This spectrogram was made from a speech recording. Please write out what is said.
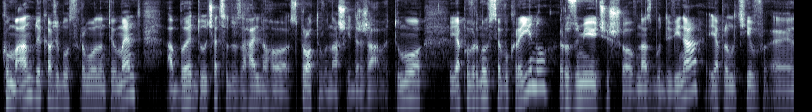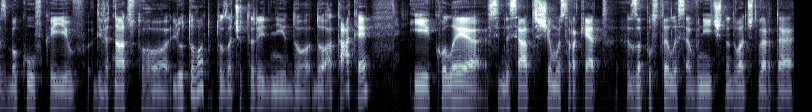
команду, яка вже була сформована на той момент, аби долучатися до загального спротиву нашої держави. Тому я повернувся в Україну, розуміючи, що в нас буде війна. Я прилетів е, з Баку в Київ 19 лютого, тобто за 4 дні до, до атаки. І коли 70 з чимось ракет запустилися в ніч на 24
